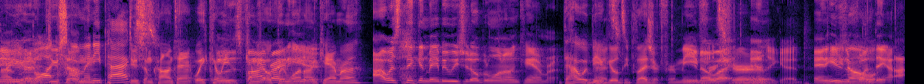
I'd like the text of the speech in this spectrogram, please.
Are you gonna bought do how some, many packs? Do some content. Wait, can Well, we can we open right one on camera? I was thinking maybe we should open one on camera. That would be a guilty pleasure for me. You know for what? Sure. Really good. And here's You the know- fun thing. I,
